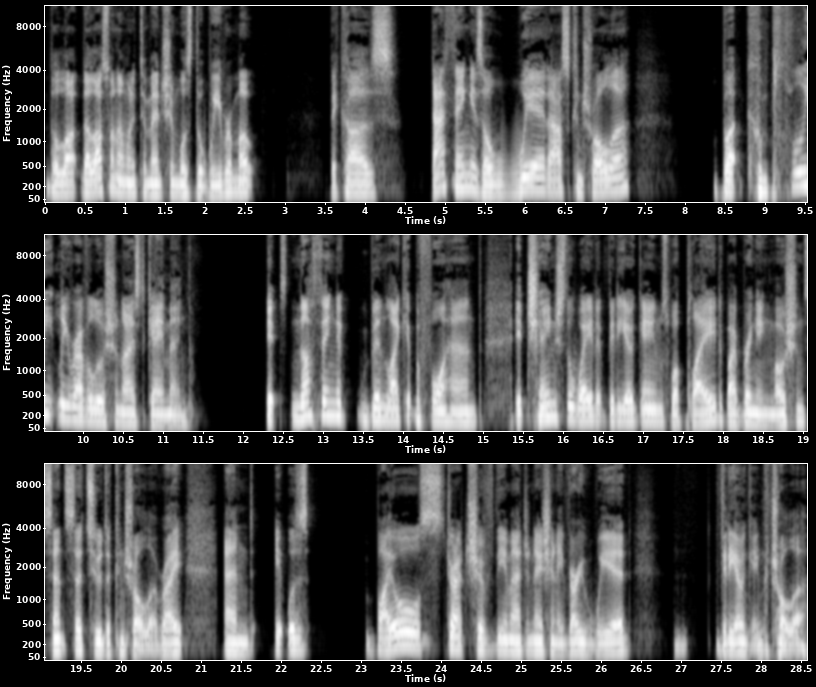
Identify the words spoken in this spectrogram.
the lo- the last one i wanted to mention was the wii remote because that thing is a weird ass controller, but completely revolutionized gaming. It's nothing been like it beforehand. It changed the way that video games were played by bringing motion sensor to the controller, right? And it was, by all stretch of the imagination, a very weird video game controller,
